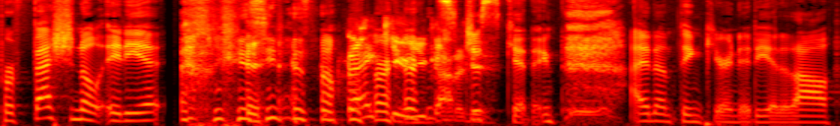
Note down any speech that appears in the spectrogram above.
professional idiot. thank you. You got it. Just kidding. I don't think you're an idiot at all.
